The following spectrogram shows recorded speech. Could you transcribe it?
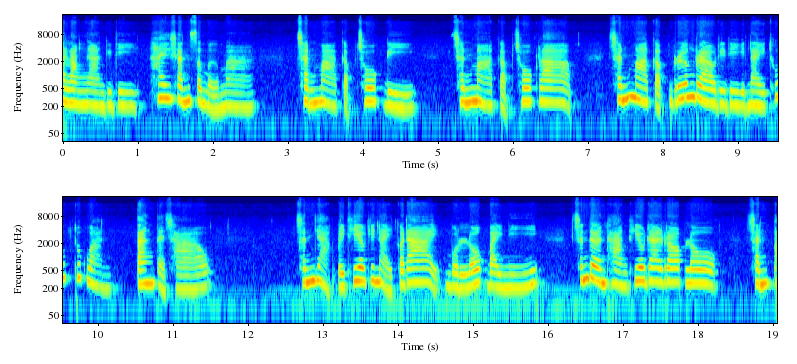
พลังงานดีๆ ให้ฉันเสมอมา ฉันมากับโชคดี ฉันมากับโชคลาภ ฉันมากับเรื่องราวดีๆ ในทุกๆวันตั้งแต่เช้า ฉันอยากไปเที่ยวที่ไหนก็ได้ บนโลกใบนี้ ฉันเดินทางเที่ยวได้รอบโลก ฉันไป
